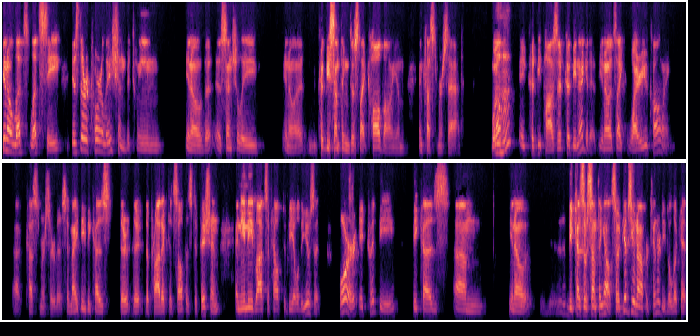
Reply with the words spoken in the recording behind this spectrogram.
you know, let's let's see, is there a correlation between, you know, the essentially, you know, it could be something just like call volume and customer sat. Well, mm-hmm. it could be positive, could be negative. You know, it's like, why are you calling uh, customer service? It might be because the, the product itself is deficient and you need lots of help to be able to use it. Or it could be because, um, you know, because of something else. So it gives you an opportunity to look at,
